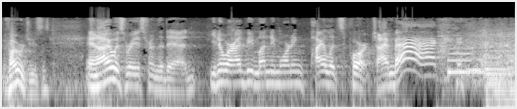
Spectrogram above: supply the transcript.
if I were Jesus, and I was raised from the dead, you know where I'd be Monday morning? Pilate's porch. I'm back.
